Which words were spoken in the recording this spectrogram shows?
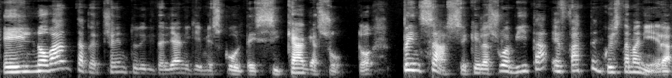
E il 90% degli italiani che mi ascolta e si caga sotto pensasse che la sua vita è fatta in questa maniera.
